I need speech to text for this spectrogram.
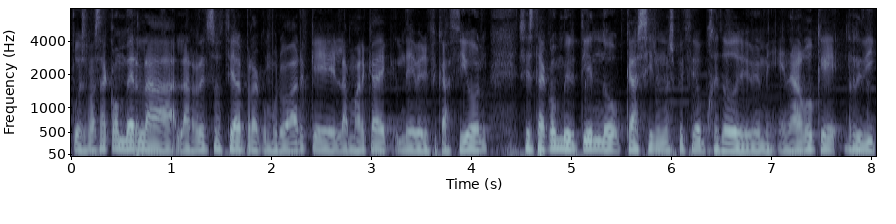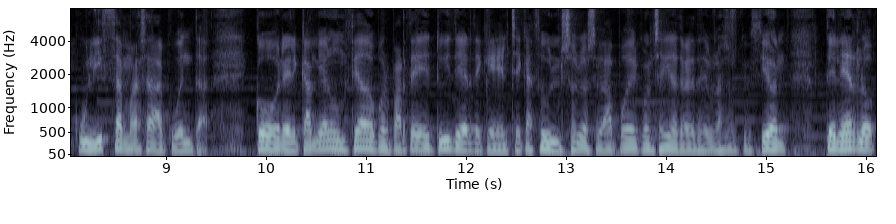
Pues vas a comer la, red social para comprobar que la marca de, verificación se está convirtiendo casi en una especie de objeto de meme, en algo que ridiculiza más a la cuenta. Con el cambio anunciado por parte de Twitter de que el cheque azul solo se va a poder conseguir a través de una suscripción, tenerlo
